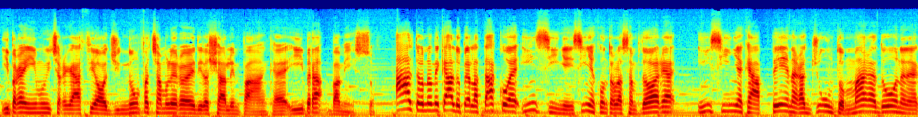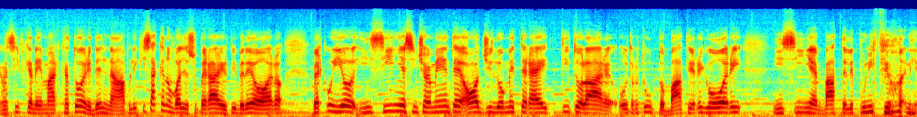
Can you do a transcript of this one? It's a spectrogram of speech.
Ibrahimovic ragazzi oggi non facciamo l'errore di lasciarlo in panca, eh. Ibra va messo. Altro nome caldo per l'attacco è Insigne, Insigne contro la Sampdoria, Insigne che ha appena raggiunto Maradona nella classifica dei marcatori del Napoli, chissà che non voglia superare il PIB de per cui io Insigne sinceramente oggi lo metterei titolare, oltretutto batte i rigori, Insigne batte le punizioni,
